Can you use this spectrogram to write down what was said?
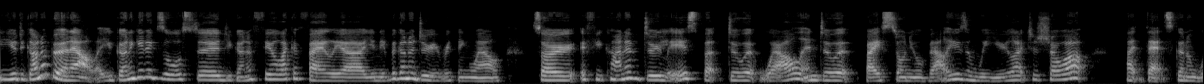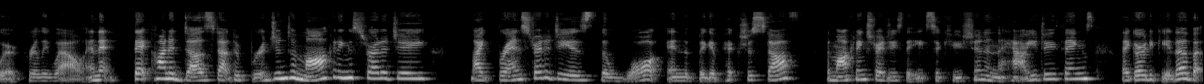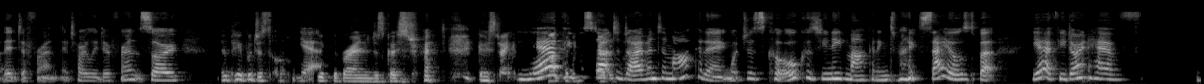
you're going to burn out. Like you're going to get exhausted you're going to feel like a failure you're never going to do everything well. So if you kind of do less but do it well and do it based on your values and where you like to show up like that's going to work really well. And that that kind of does start to bridge into marketing strategy. Like brand strategy is the what and the bigger picture stuff. The marketing strategy is the execution and the how you do things they go together but they're different. They're totally different. So and people just yeah. the brand and just go straight go straight yeah people start to dive into marketing which is cool because you need marketing to make sales. But yeah if you don't have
